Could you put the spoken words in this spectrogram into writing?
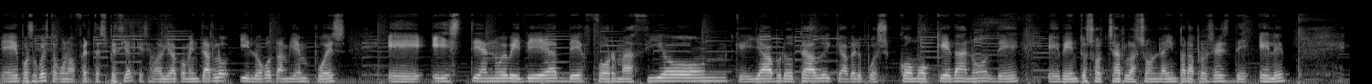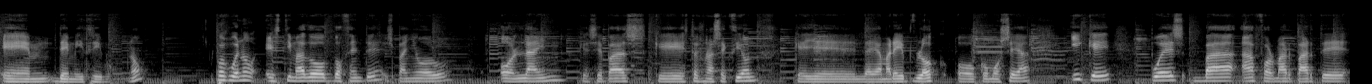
Eh, por supuesto, con una oferta especial que se me había comentarlo. Y luego también, pues, esta nueva idea de formación que ya ha brotado y que a ver, pues, cómo queda, ¿no? De eventos o charlas online para procesos de L em, de mi tribu, ¿no? Pues bueno, estimado docente español online, que sepas que esta es una sección que la llamaré blog o como sea y que pues va a formar parte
